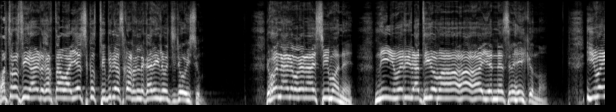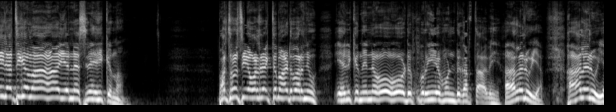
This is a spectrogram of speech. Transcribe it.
പത്രോസിയായിട്ട് കർത്താവായ യേശു ക്രിസ്തു തിബിരിയസ് കടലിന്റെ കരയിൽ വെച്ച് ചോദിച്ചു യോഹനാന്റെ മകനായ സീമോനെ നീ ഇവരിലധികമായി എന്നെ സ്നേഹിക്കുന്നു. ഇവയിലധികമായി എന്നെ സ്നേഹിക്കുന്നു. പത്രോസിക വളരെ വ്യക്തമായിട്ട് പറഞ്ഞു എനിക്ക് നിന്നോട് പ്രിയമുണ്ട് കർത്താവേ. ഹാലലൂയ ഹാലലൂയ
